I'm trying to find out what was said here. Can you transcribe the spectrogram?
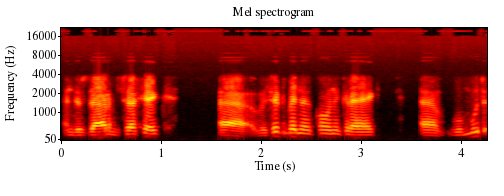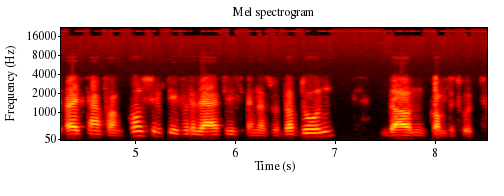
En dus daarom zeg ik, we zitten binnen een koninkrijk. We moeten uitgaan van constructieve relaties. En als we dat doen, dan komt het goed.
